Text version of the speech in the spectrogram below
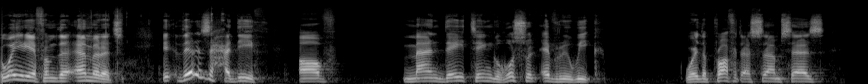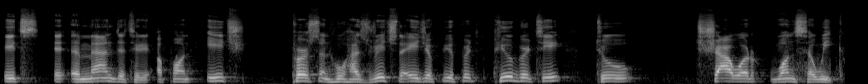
Juwayriya from the Emirates. There is a hadith of mandating ghusl every week, where the Prophet ﷺ says it's a- a mandatory upon each person who has reached the age of puberty to shower once a week.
